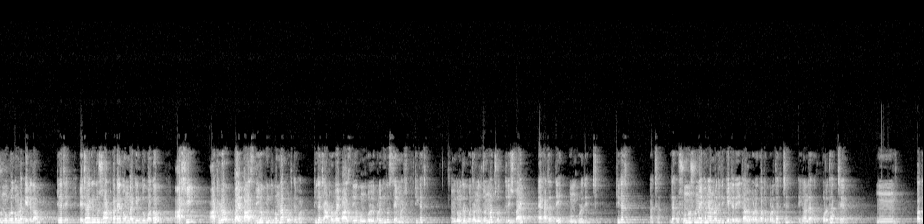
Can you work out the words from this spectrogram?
শূন্যগুলো তোমরা কেটে দাও। ঠিক আছে? এছাড়া কিন্তু শর্টকাটে তোমরা কিন্তু কত? আশি, আঠেরো বাই পাঁচ দিয়েও কিন্তু তোমরা করতে পারো। ঠিক আছে? আঠেরো বাই পাঁচ দিয়ে গুণ করলে পরে কিন্তু সেম আসবে। ঠিক আছে? আমি তোমাদের বোঝানোর জন্য ছত্রিশ বাই এক হাজার দিয়ে গুণ করে দিচ্ছি। ঠিক আছে? আচ্ছা দেখো, শূন্য শূন্য এখানে আমরা যদি কেটে দিই, তাহলে পরে কত করে থাকছে? এখানে দেখো করে থাকছে কত?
